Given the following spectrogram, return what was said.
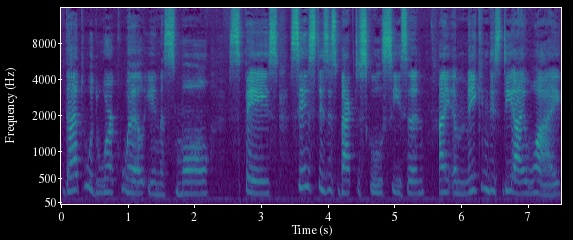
that would work well in a small space. Since this is back to school season, I am making this DIY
